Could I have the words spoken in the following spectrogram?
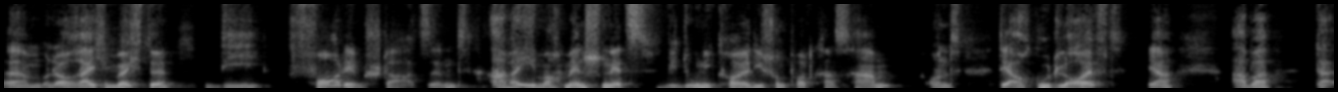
ähm, und auch erreichen möchte, die vor dem Start sind, aber eben auch Menschen jetzt wie du, Nicole, die schon Podcasts haben, und der auch gut läuft, ja, aber da,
